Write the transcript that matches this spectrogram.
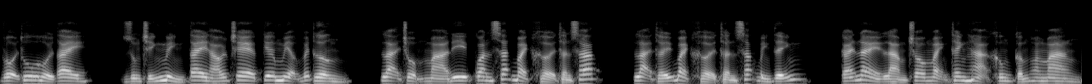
vội thu hồi tay, dùng chính mình tay háo che kia miệng vết thương, lại trộm mà đi quan sát bạch khởi thần sắc, lại thấy bạch khởi thần sắc bình tĩnh, cái này làm cho mạnh thanh hạ không cấm hoang mang,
